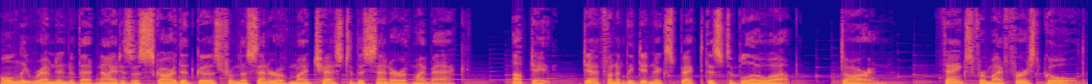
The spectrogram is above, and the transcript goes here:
Only remnant of that night is a scar that goes from the center of my chest to the center of my back. Update, definitely didn't expect this to blow up. Darn. Thanks for my first gold.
